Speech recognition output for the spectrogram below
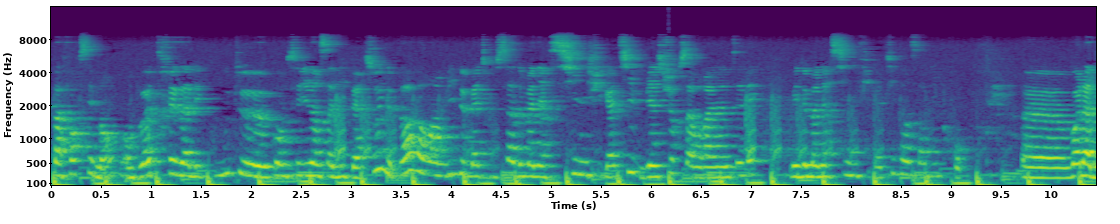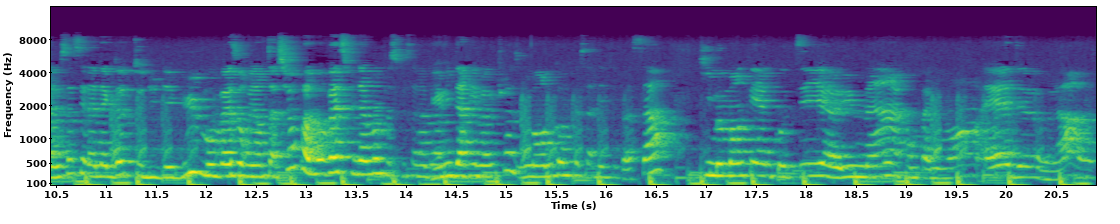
pas forcément. On peut être très à l'écoute, euh, conseiller dans sa vie perso et ne pas avoir envie de mettre ça de manière significative. Bien sûr, ça aura un intérêt, mais de manière significative dans sa vie pro. Euh, voilà, donc ça c'est l'anecdote du début. Mauvaise orientation, pas mauvaise finalement parce que ça m'a permis d'arriver à autre chose. Je me rends compte que ça n'était pas ça, qu'il me manquait un côté euh, humain, accompagnement, aide, euh, voilà.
